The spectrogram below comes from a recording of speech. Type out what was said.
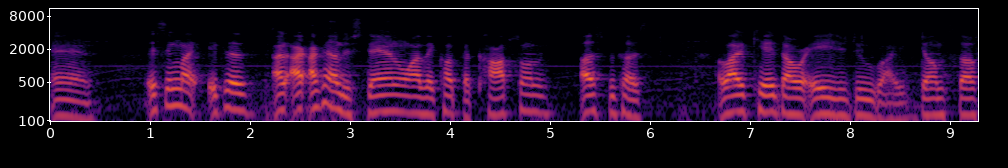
and it seemed like, because I, I, I can understand why they caught the cops on us because a lot of kids our age do like dumb stuff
